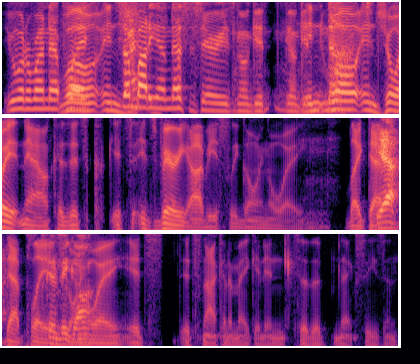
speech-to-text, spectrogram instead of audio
You want to run that play? Well, in, Somebody unnecessary is gonna get gonna get. In, well, enjoy it now because it's it's it's very obviously going away. Like that yeah, that play is going gone. away. It's it's not going to make it into the next season.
